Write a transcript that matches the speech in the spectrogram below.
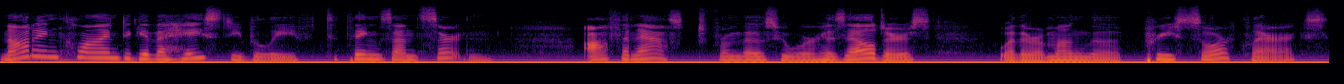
not inclined to give a hasty belief to things uncertain, often asked from those who were his elders, whether among the priests or clerics,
